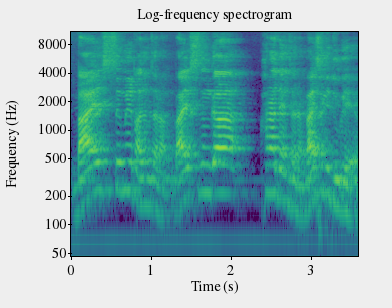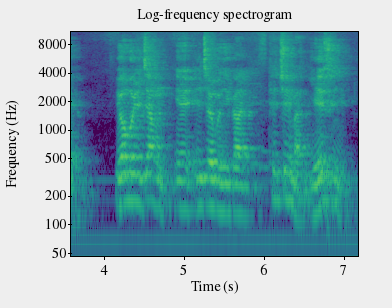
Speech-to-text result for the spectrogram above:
말씀을 받은 사람. 말씀과 하나 된 사람. 말씀이 누구예요? 요한복음 1장 1절 보니까 태초에 말 예수님.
